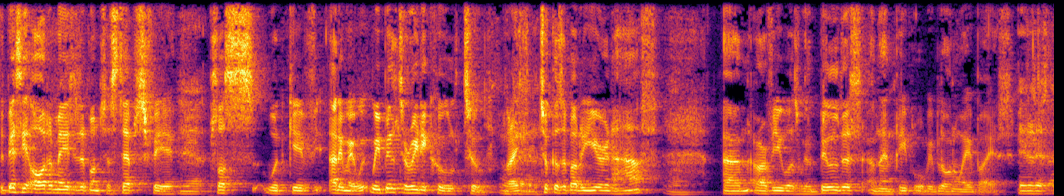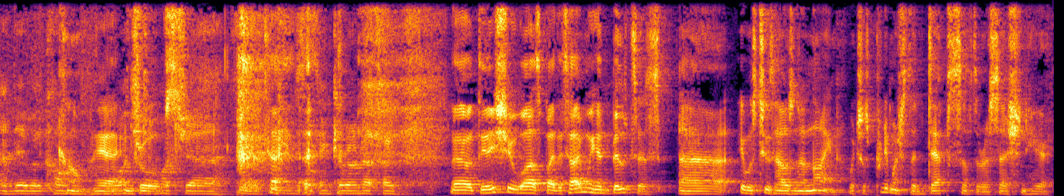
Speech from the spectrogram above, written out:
It basically automated a bunch of steps for you, yeah. plus would give. Anyway, we, we, built a really cool tool. Right, okay. it took us about a year and a half. Yeah and our view was we'll build it and then people will be blown away by it. Build it and they will come. come yeah, in droves. Too much uh, I think, around that time. Now, the issue was by the time we had built it, uh, it was 2009, which was pretty much the depths of the recession here.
